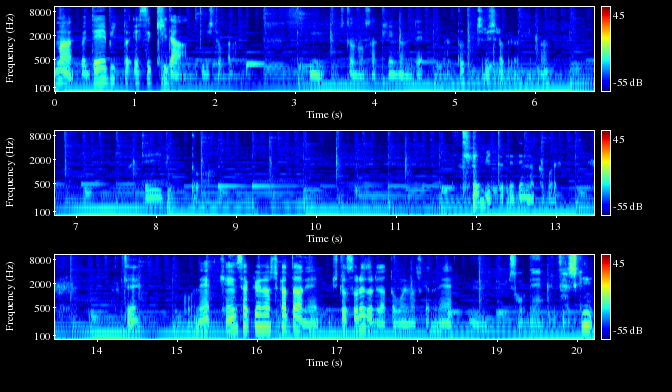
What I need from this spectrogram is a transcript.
まあこれデイビッド・ S・ キダーっていう人かな。うん。人の作品なんでどっちで調べるのかな。デイビッド。デイビッドで出んのかこれ。でこうね検索の仕方はね人それぞれだと思いますけどねうん。そうね。確かに。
